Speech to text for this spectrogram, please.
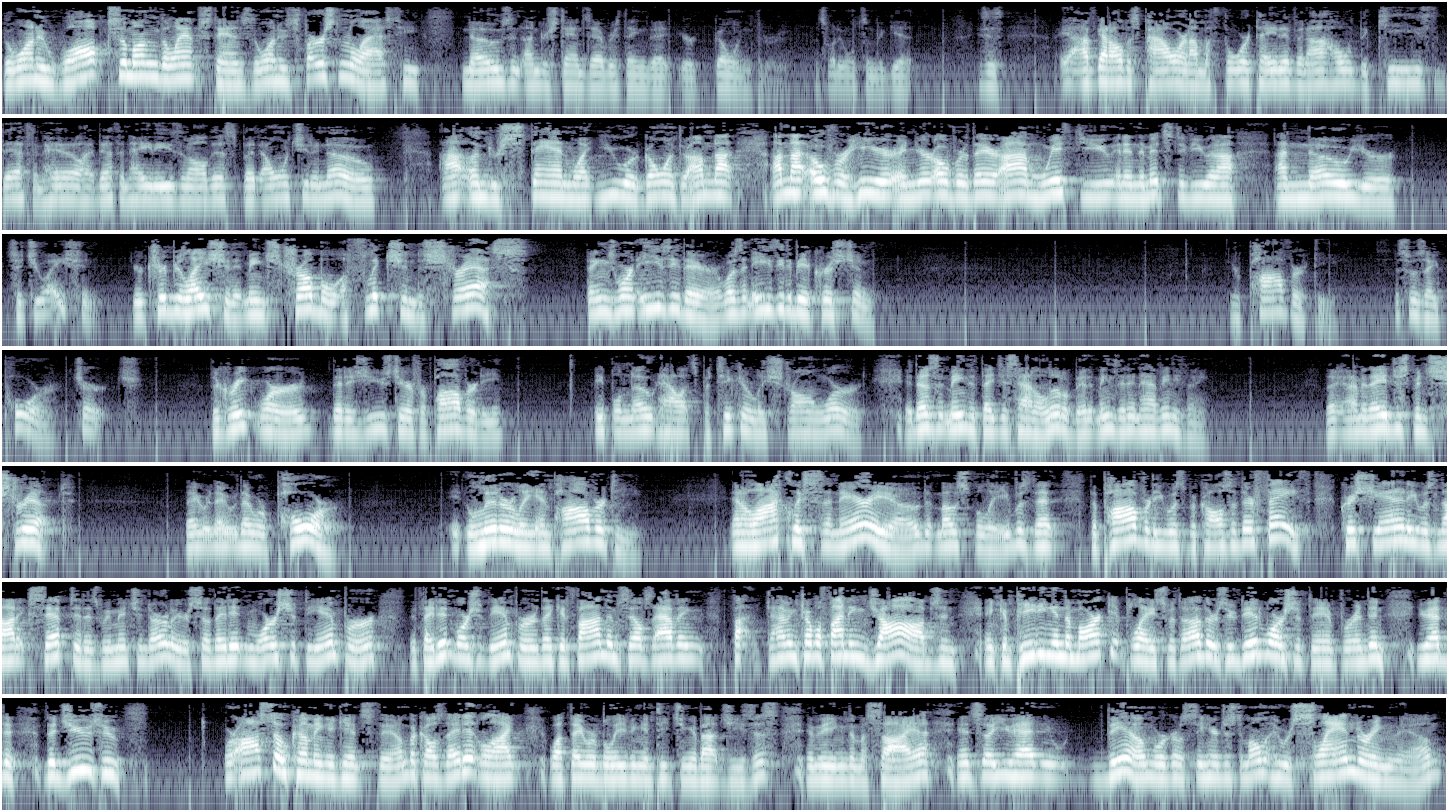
The one who walks among the lampstands, the one who's first and the last, he knows and understands everything that you're going through. That's what he wants them to get. He says, I've got all this power and I'm authoritative and I hold the keys to death and hell, death and Hades and all this, but I want you to know I understand what you are going through. I'm not, I'm not over here and you're over there. I'm with you and in the midst of you and I, I know your situation. Your tribulation, it means trouble, affliction, distress. Things weren't easy there. It wasn't easy to be a Christian. Your poverty. This was a poor church. The Greek word that is used here for poverty, people note how it's particularly strong word. It doesn't mean that they just had a little bit, it means they didn't have anything. They, I mean, they had just been stripped. They were, they, they were poor, it, literally in poverty. And a likely scenario that most believe was that the poverty was because of their faith. Christianity was not accepted, as we mentioned earlier, so they didn't worship the emperor. If they didn't worship the emperor, they could find themselves having, having trouble finding jobs and, and competing in the marketplace with others who did worship the emperor. And then you had the, the Jews who were also coming against them because they didn't like what they were believing and teaching about Jesus and being the Messiah. And so you had them, we're going to see here in just a moment, who were slandering them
